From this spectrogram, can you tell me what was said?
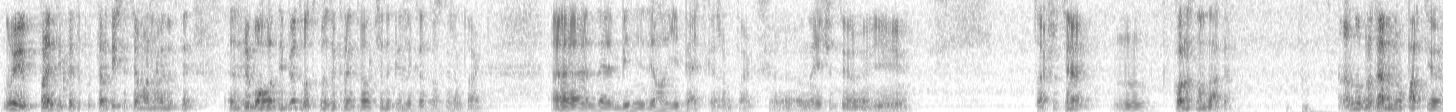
Ну і в принципі, це- теоретично це може виникнути з будь-якого дебюту, такого закритого чи напівзакритого, скажімо так. е, Де білі взяли Е5, скажімо так, е, на Е4 і так що це корисно знати. А, Ну, розглянемо партію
